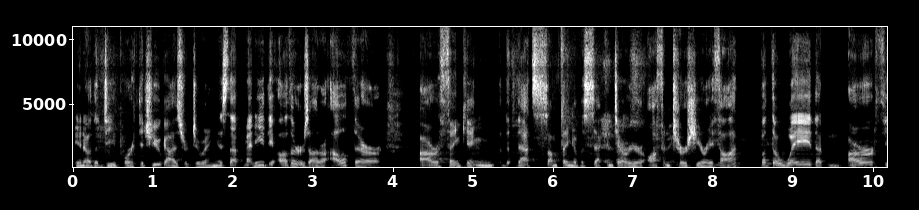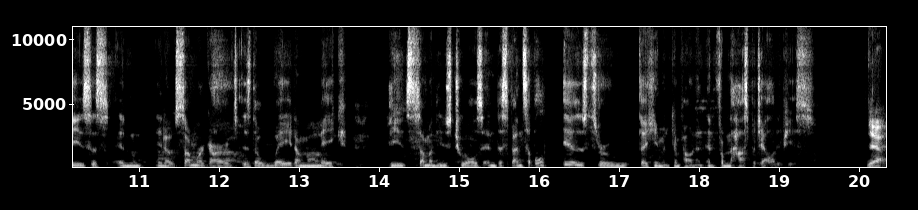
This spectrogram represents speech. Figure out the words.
you know the deep work that you guys are doing is that many of the others that are out there are thinking that that's something of a secondary or often tertiary thought but the way that our thesis in you know some regards is the way to make these some of these tools indispensable is through the human component and from the hospitality piece yeah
